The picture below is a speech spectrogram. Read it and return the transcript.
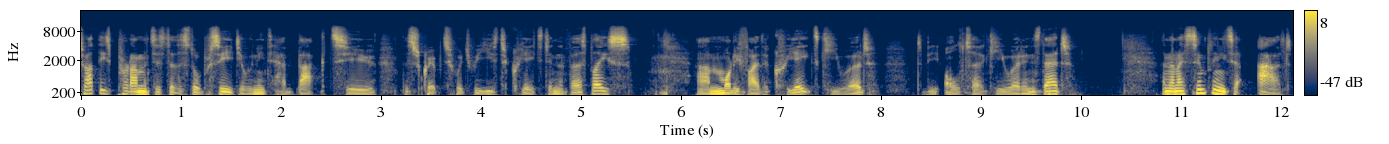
To add these parameters to the stored procedure, we need to head back to the script which we used to create it in the first place, and modify the create keyword to the alter keyword instead. And then I simply need to add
